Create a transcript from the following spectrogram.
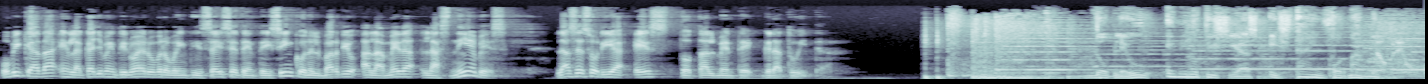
ubicada en la calle 29, número 2675, en el barrio Alameda Las Nieves. La asesoría es totalmente gratuita. WM Noticias está informando.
